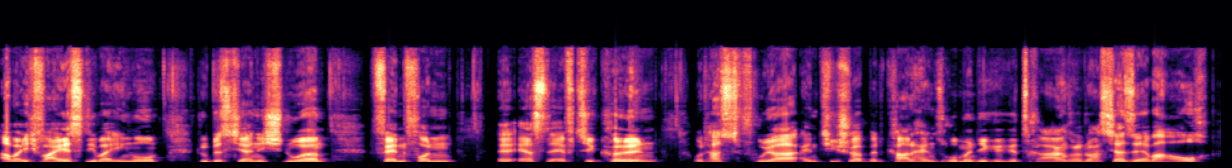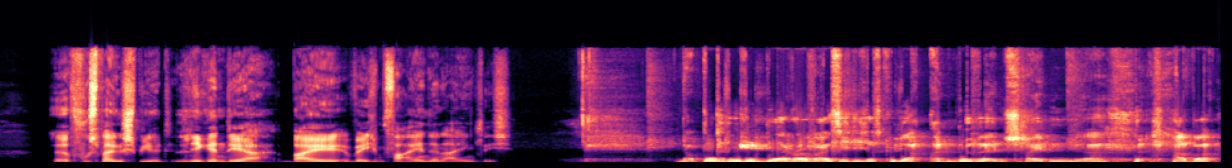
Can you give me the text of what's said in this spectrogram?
Aber ich weiß, lieber Ingo, du bist ja nicht nur Fan von äh, 1. FC Köln und hast früher ein T-Shirt mit Karl-Heinz Rummenigge getragen, sondern du hast ja selber auch äh, Fußball gespielt. Legendär. Bei welchem Verein denn eigentlich? Ob das legendär war, weiß ich nicht. Das können ja andere entscheiden. Ja. Aber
